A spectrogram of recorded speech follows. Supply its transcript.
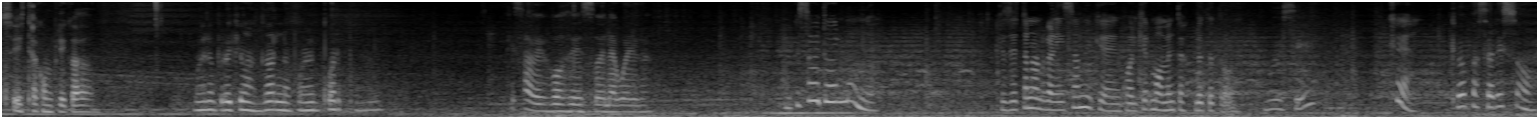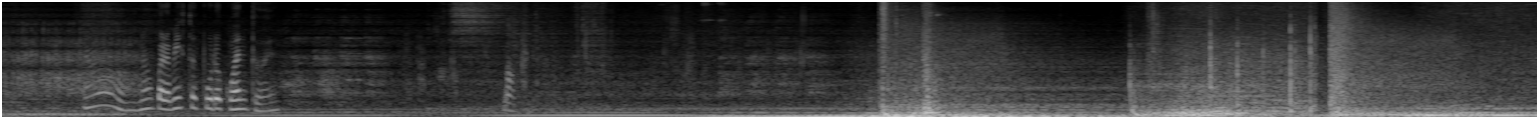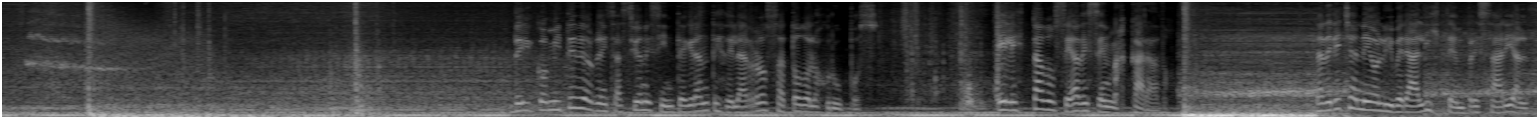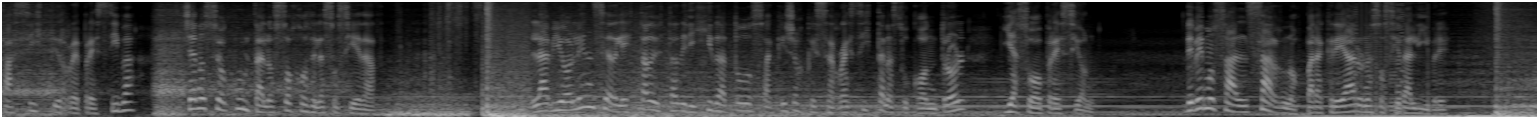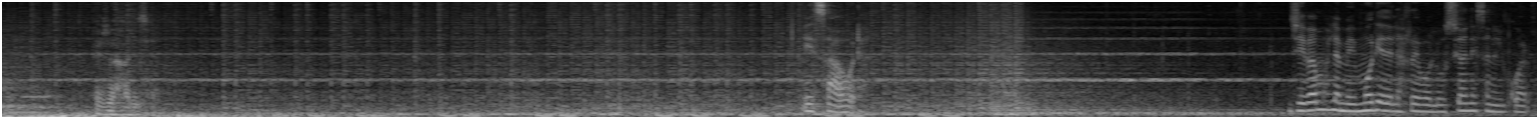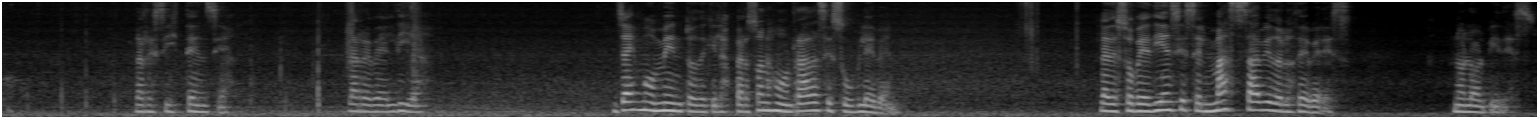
Sí, está complicado. Bueno, pero hay que bancarla, poner el cuerpo, ¿no? ¿Qué sabes vos de eso de la huelga? Lo que sabe todo el mundo. Que se están organizando y que en cualquier momento explota todo. ¿Vos decís? ¿Qué? ¿Qué va a pasar eso? No, no, para mí esto es puro cuento, ¿eh? Vamos. Del Comité de Organizaciones Integrantes de la Rosa todos los grupos. El Estado se ha desenmascarado. La derecha neoliberalista, empresarial, fascista y represiva ya no se oculta a los ojos de la sociedad. La violencia del Estado está dirigida a todos aquellos que se resistan a su control y a su opresión. Debemos alzarnos para crear una sociedad libre. Ella es Alicia. Es ahora. Llevamos la memoria de las revoluciones en el cuerpo. La resistencia. La rebeldía. Ya es momento de que las personas honradas se subleven. La desobediencia es el más sabio de los deberes. No lo olvides.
